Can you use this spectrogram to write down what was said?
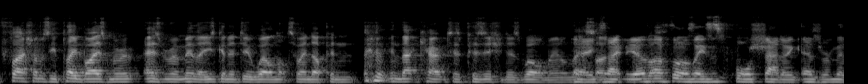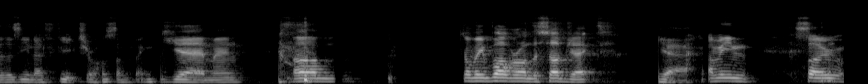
Flash, obviously played by Ezra, Ezra Miller. He's gonna do well not to end up in in that character's position as well, man. On that yeah, side. exactly. I, I thought it was like this foreshadowing Ezra Miller's you know future or something. Yeah, man. Um, I mean, while we're on the subject, Yeah, I mean, so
